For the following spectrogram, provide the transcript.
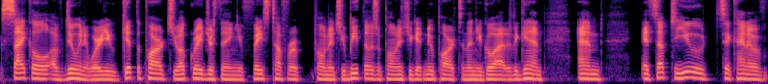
cycle of doing it where you get the parts, you upgrade your thing, you face tougher opponents, you beat those opponents, you get new parts, and then you go at it again. And it's up to you to kind of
